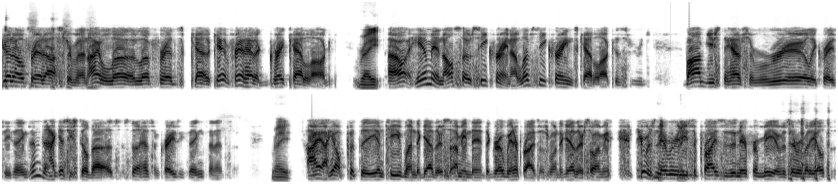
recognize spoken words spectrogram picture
Good old Fred Osterman. I love love Fred's cat. Fred had a great catalog. Right. Uh, him and also C. Crane. I love C. Crane's catalog because Bob used to have some really crazy things, and I guess he still does. Still has some crazy things in it. Right. I, I helped put the MT one together. So I mean, the the Grove Enterprises one together. So I mean, there was never any surprises in there for me. It was everybody else's,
